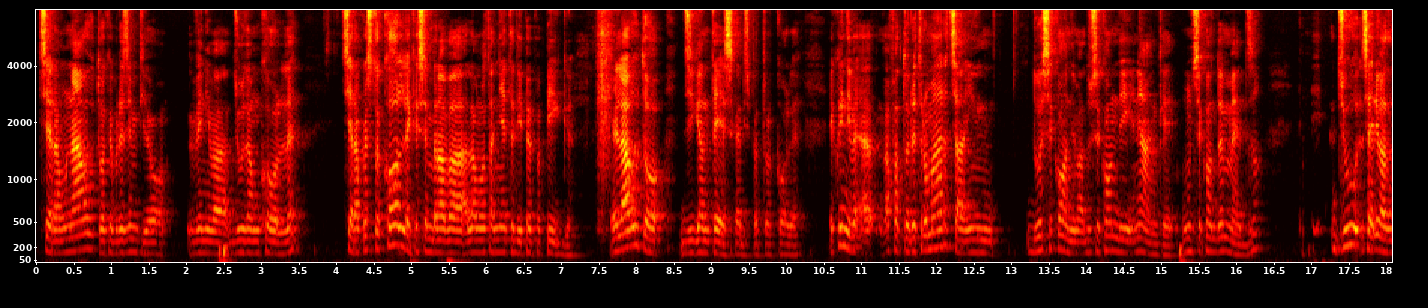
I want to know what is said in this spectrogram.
c'era un'auto che per esempio veniva giù da un colle, c'era questo colle che sembrava la montagnetta di Peppa Pig e l'auto gigantesca rispetto al colle. E quindi eh, ha fatto retromarcia in due secondi, ma due secondi neanche, un secondo e mezzo. Giù, sei arrivato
